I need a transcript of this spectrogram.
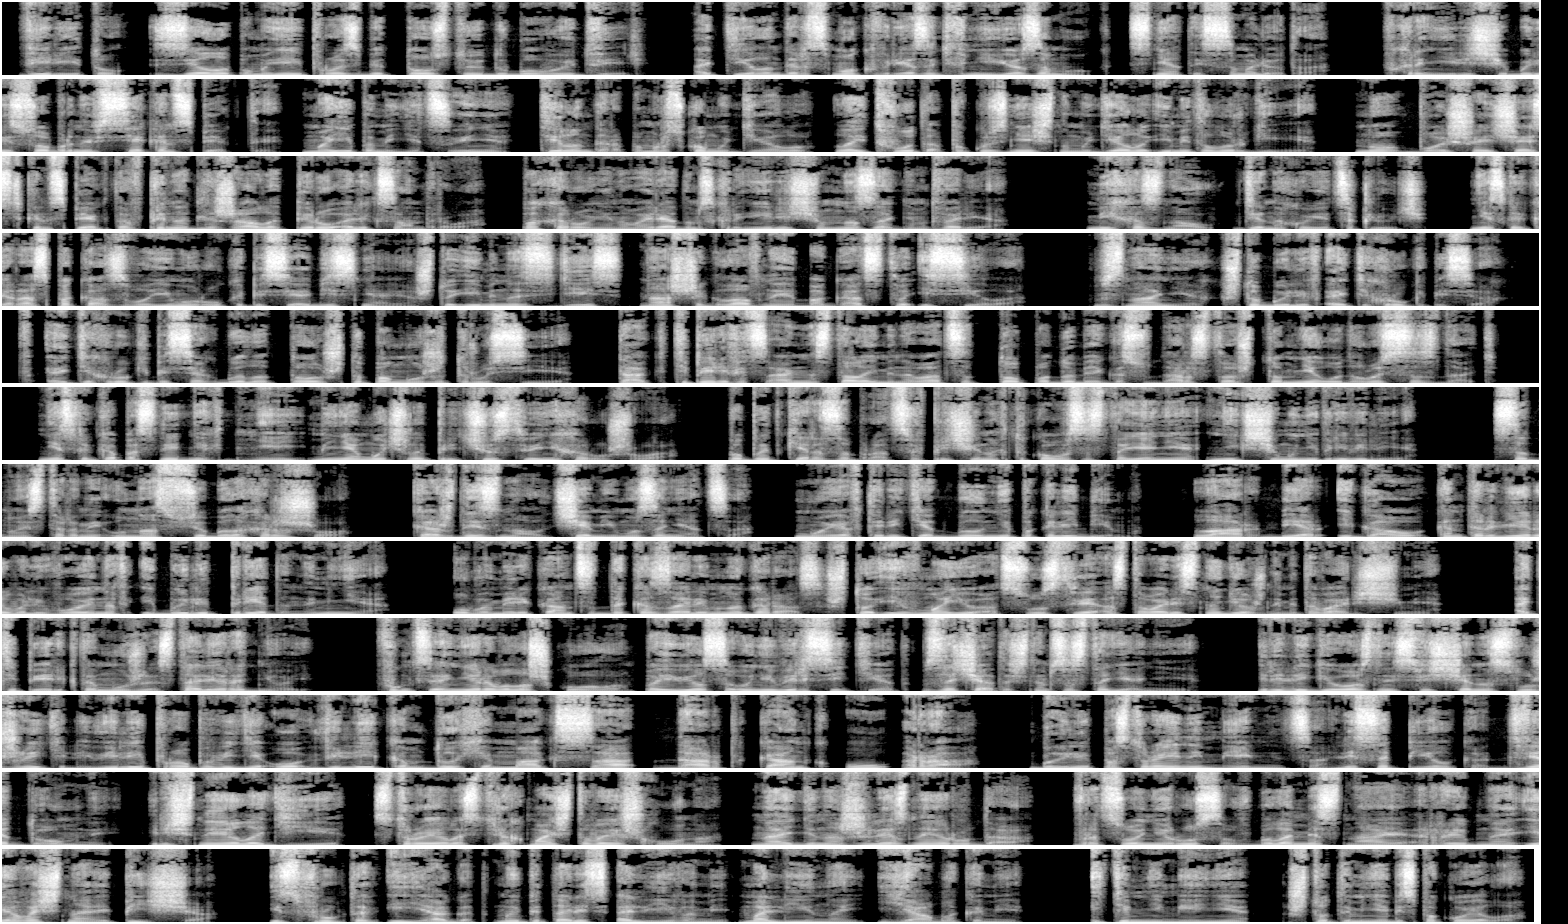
Вериту сделала по моей просьбе толстую дубовую дверь, а Тиландер смог врезать в нее замок, снятый с самолета. В хранилище были собраны все конспекты, мои по медицине, Тиландера по морскому делу, Лайтфута по кузнечному делу и металлургии. Но большая часть конспектов принадлежала Перу Александрова, похороненного рядом с хранилищем на заднем дворе. Миха знал, где находится ключ. Несколько раз показывал ему рукописи, объясняя, что именно здесь наше главное богатство и сила. В знаниях, что были в этих рукописях. В этих рукописях было то, что поможет Руси, так теперь официально стало именоваться то подобие государства, что мне удалось создать. Несколько последних дней меня мучило предчувствие нехорошего. Попытки разобраться в причинах такого состояния ни к чему не привели. С одной стороны, у нас все было хорошо. Каждый знал, чем ему заняться. Мой авторитет был непоколебим. Лар, Бер и Гау контролировали воинов и были преданы мне. Оба американца доказали много раз, что и в мое отсутствие оставались надежными товарищами. А теперь, к тому же, стали родней. Функционировала школа, появился университет в зачаточном состоянии. Религиозные священнослужители вели проповеди о великом духе Макса Дарп Канг У Ра. Были построены мельница, лесопилка, две домны, речные ладьи, строилась трехмачтовая шхуна, найдена железная руда. В рационе русов была мясная, рыбная и овощная пища. Из фруктов и ягод мы питались оливами, малиной, яблоками. И тем не менее, что-то меня беспокоило.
